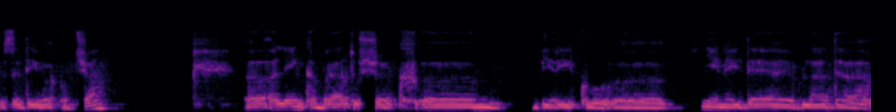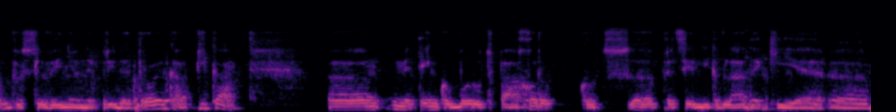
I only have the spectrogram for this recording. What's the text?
zadeva konča. Uh, Alenka Bratušek uh, bi rekel, uh, njena ideja je bila, da v Slovenijo ne pride trojka, pika. Uh, Medtem ko Borut Pahor, kot uh, predsednik vlade, ki je uh,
